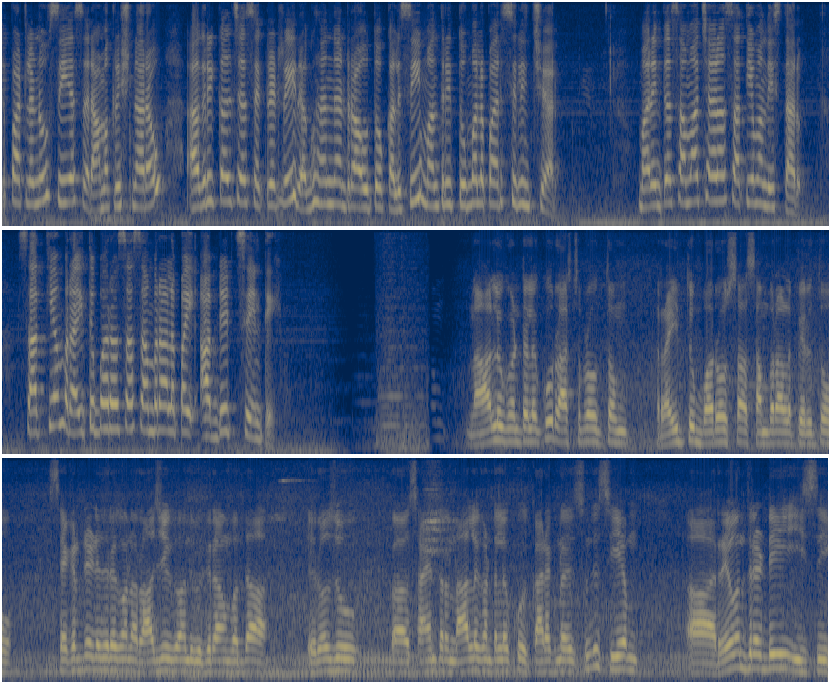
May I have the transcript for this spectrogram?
ఏర్పాట్లను CS Ramakrishna Rao agriculture secretary Raghunandan రావుతో కలిసి మంత్రి తుమ్మల పరిశీలించారు. మరింత సమాచారం సత్యం అందిస్తారు. సత్యం రైతు భరోసా సంబరాలపై అప్డేట్స్ ఏంటి? నాలుగు గంటలకు రాష్ట్ర ప్రభుత్వం రైతు భరోసా సంబరాల పేరుతో సెక్రటరీ ఎదురుగా ఉన్న రాజీవ్ గాంధీ విగ్రహం వద్ద ఈరోజు సాయంత్రం నాలుగు గంటలకు కార్యక్రమం ఇస్తుంది సీఎం రేవంత్ రెడ్డి ఈ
